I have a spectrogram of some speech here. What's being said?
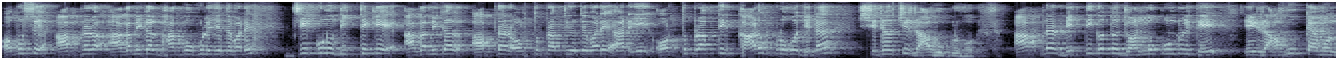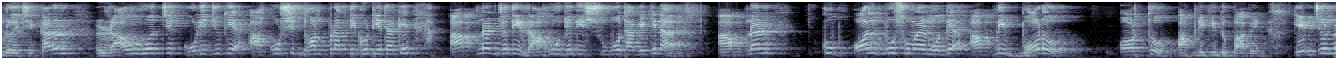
অবশ্যই আপনারও আগামীকাল ভাগ্য খুলে যেতে পারে। যে কোনো দিক থেকে আগামীকাল আপনার অর্থপ্রাপ্তি হতে পারে। আর এই অর্থপ্রাপ্তির কারক গ্রহ যেটা, সেটা হচ্ছে রাহু গ্রহ। আপনার ব্যক্তিগত জন্মকুণ্ডলিতে এই রাহু কেমন রয়েছে? কারণ রাহু হচ্ছে কলিযুগে আকস্মিক ধনপ্রাপ্তি ঘটিয়ে থাকে। আপনার যদি রাহু যদি শুভ থাকে কিনা, আপনার খুব অল্প সময়ের মধ্যে আপনি বড় অর্থ আপনি কিন্তু পাবেন। এর জন্য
